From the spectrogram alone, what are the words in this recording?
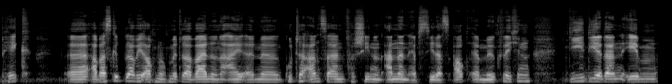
Pick aber es gibt, glaube ich, auch noch mittlerweile eine, eine, gute Anzahl an verschiedenen anderen Apps, die das auch ermöglichen, die dir dann eben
